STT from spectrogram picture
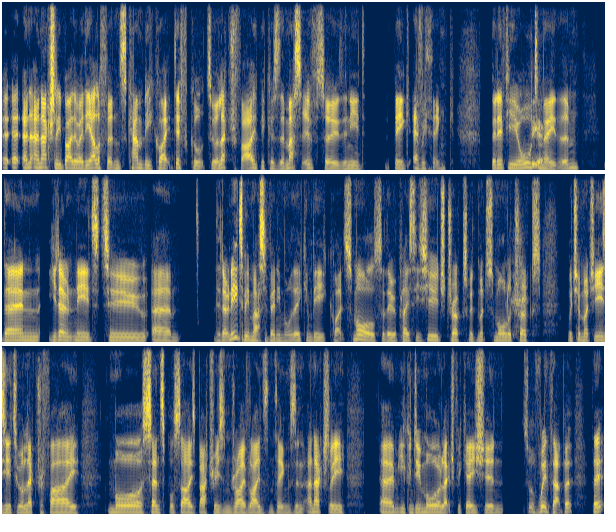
and and actually, by the way, the elephants can be quite difficult to electrify because they're massive, so they need big everything. But if you automate them, then you don't need to. Um, they don't need to be massive anymore. They can be quite small. So they replace these huge trucks with much smaller trucks, which are much easier to electrify, more sensible size batteries and drive lines and things. And and actually, um, you can do more electrification sort of with that. But the,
